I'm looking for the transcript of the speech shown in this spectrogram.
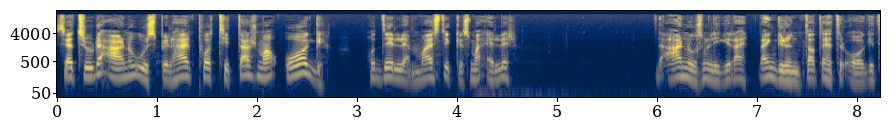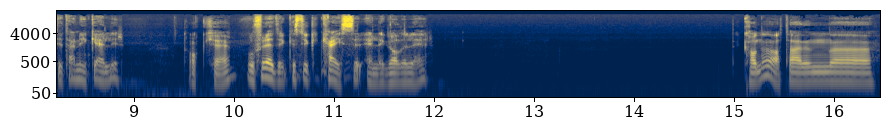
Så jeg tror det er noe ordspill her på tittelen som har og, og dilemmaet i stykket som har eller. Det er noe som ligger der. Det er en grunn til at det heter og i tittelen, ikke eller. Ok. Hvorfor heter ikke stykket keiser eller galileer? Kan hende at det er en uh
